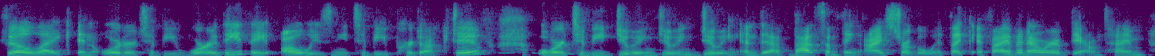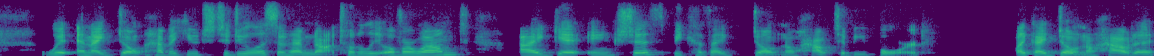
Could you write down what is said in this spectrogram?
feel like in order to be worthy they always need to be productive or to be doing doing doing. And that that's something i struggle with. Like if i have an hour of downtime with and i don't have a huge to-do list and i'm not totally overwhelmed i get anxious because i don't know how to be bored. Like i don't know how to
